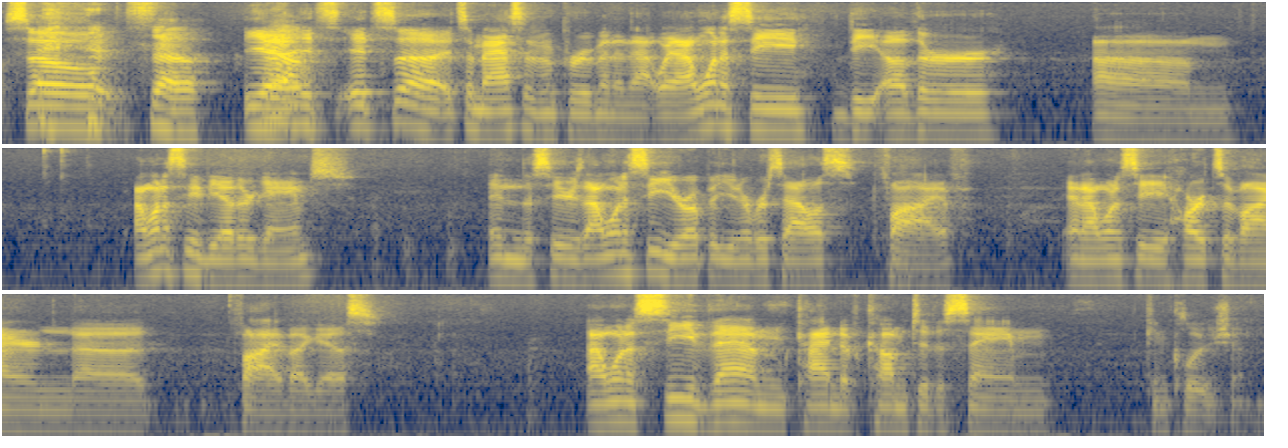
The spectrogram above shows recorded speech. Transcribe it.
So So yeah, no. it's it's uh it's a massive improvement in that way. I want to see the other um I want to see the other games in the series. I want to see Europa Universalis 5 and I want to see Hearts of Iron uh 5, I guess. I want to see them kind of come to the same conclusion.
